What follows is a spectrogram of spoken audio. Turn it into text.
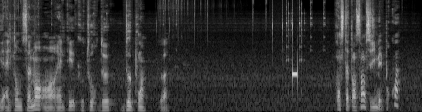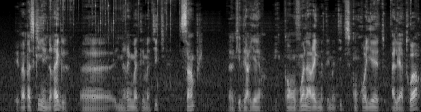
elle tourne seulement en réalité qu'autour de deux points. Tu vois constatant ça, on s'est dit mais pourquoi? Eh ben parce qu'il y a une règle, euh, une règle mathématique simple euh, qui est derrière. Et quand on voit la règle mathématique, ce qu'on croyait être aléatoire,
